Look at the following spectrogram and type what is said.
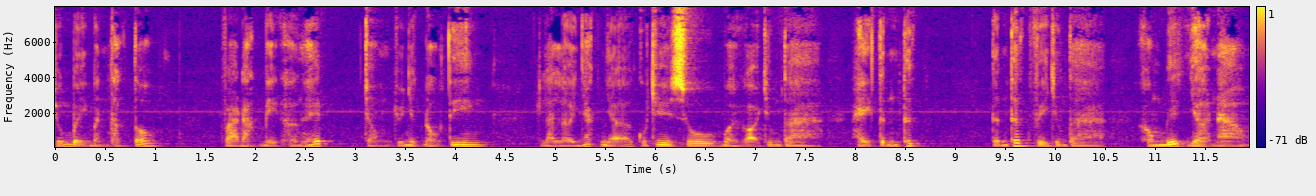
chuẩn bị mình thật tốt và đặc biệt hơn hết trong Chủ nhật đầu tiên là lời nhắc nhở của Chúa Giêsu mời gọi chúng ta hãy tỉnh thức. Tỉnh thức vì chúng ta không biết giờ nào,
